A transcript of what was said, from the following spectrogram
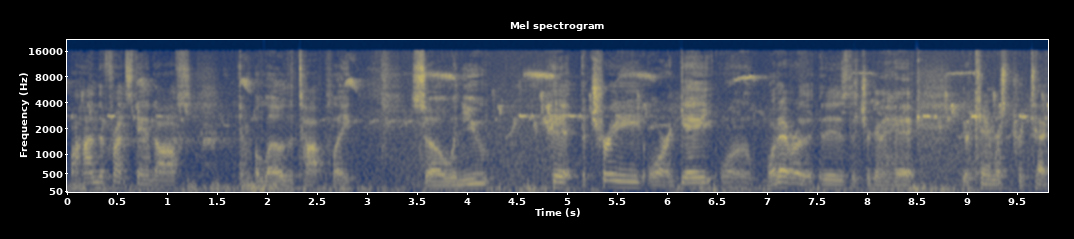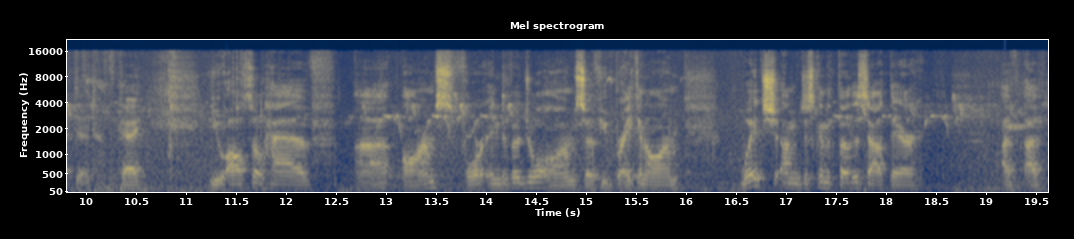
behind the front standoffs and below the top plate. So when you hit a tree or a gate or whatever it is that you're going to hit, your camera's protected, okay? You also have uh, arms, four individual arms, so if you break an arm, which I'm just going to throw this out there, I've, I've,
